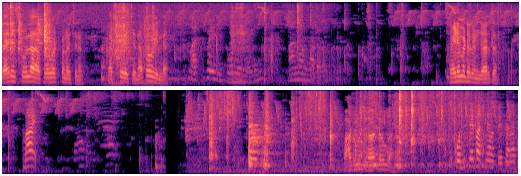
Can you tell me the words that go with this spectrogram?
డైరీ స్కూల్లో పోగొట్టుకొని వచ్చిన మర్చిపోయి వచ్చిందా? పోయిందా సైడ్ మెట్టలేండి జాగ్రత్త. బాయ్. వాటర్ మంచి రావట్లేవుగా? కొద్దిసేపు అట్నే వస్తాయి తర్వాత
